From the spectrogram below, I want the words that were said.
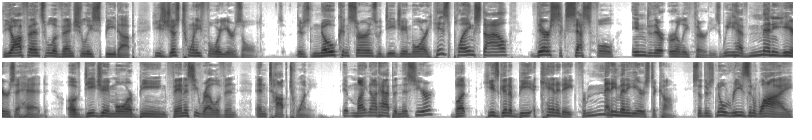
The offense will eventually speed up. He's just 24 years old. There's no concerns with DJ Moore. His playing style, they're successful into their early 30s. We have many years ahead of DJ Moore being fantasy relevant and top 20. It might not happen this year, but he's going to be a candidate for many, many years to come. So there's no reason why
